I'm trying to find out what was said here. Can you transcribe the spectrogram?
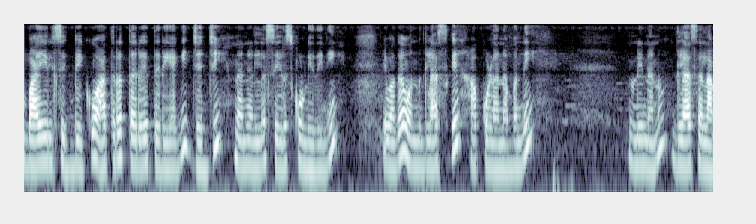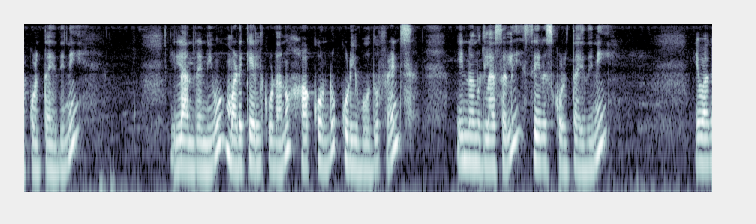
ಬಾಯಲ್ಲಿ ಸಿಗಬೇಕು, ಆ ಥರ ತರೆ ತೆರೆಯಾಗಿ ಜಜ್ಜಿ ನಾನೆಲ್ಲ ಸೇರಿಸ್ಕೊಂಡಿದ್ದೀನಿ. ಇವಾಗ ಒಂದು ಗ್ಲಾಸ್ಗೆ ಹಾಕ್ಕೊಳ್ಳೋಣ ಬನ್ನಿ. ನೋಡಿ ನಾನು ಗ್ಲಾಸಲ್ಲಿ ಹಾಕ್ಕೊಳ್ತಾ ಇದ್ದೀನಿ. ಇಲ್ಲಾಂದರೆ ನೀವು ಮಡಿಕೆಯಲ್ಲಿ ಕೂಡ ಹಾಕ್ಕೊಂಡು ಕುಡಿಬೋದು ಫ್ರೆಂಡ್ಸ್. ಇನ್ನೊಂದು ಗ್ಲಾಸಲ್ಲಿ ಸೇರಿಸ್ಕೊಳ್ತಾ ಇದ್ದೀನಿ. ಇವಾಗ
